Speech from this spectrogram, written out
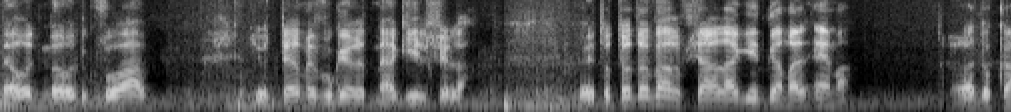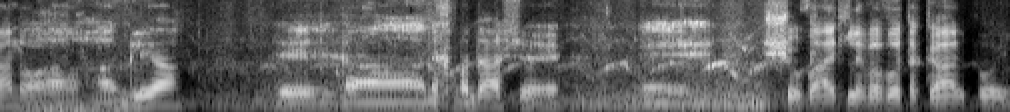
מאוד מאוד גבוהה, יותר מבוגרת מהגיל שלה. ואת אותו דבר אפשר להגיד גם על אמה, רדוקנו האנגליה, אה, הנחמדה ששובה את לבבות הקהל פה עם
